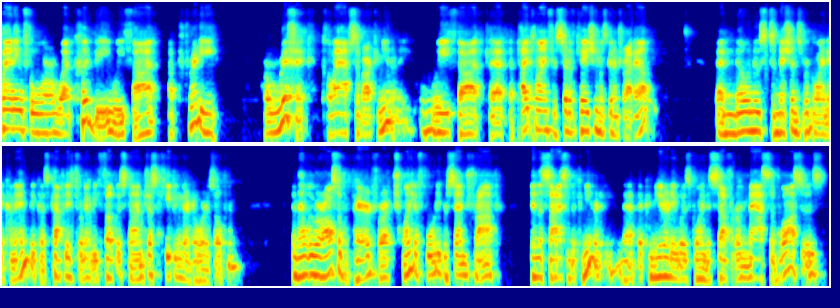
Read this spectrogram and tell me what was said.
planning for what could be, we thought, a pretty horrific collapse of our community. We thought that the pipeline for certification was going to dry up, that no new submissions were going to come in because companies were going to be focused on just keeping their doors open. And then we were also prepared for a 20 to 40% drop in the size of the community, that the community was going to suffer massive losses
